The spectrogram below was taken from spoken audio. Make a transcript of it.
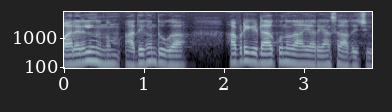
പലരിൽ നിന്നും അധികം തുക അവിടെ ഈടാക്കുന്നതായി അറിയാൻ സാധിച്ചു.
